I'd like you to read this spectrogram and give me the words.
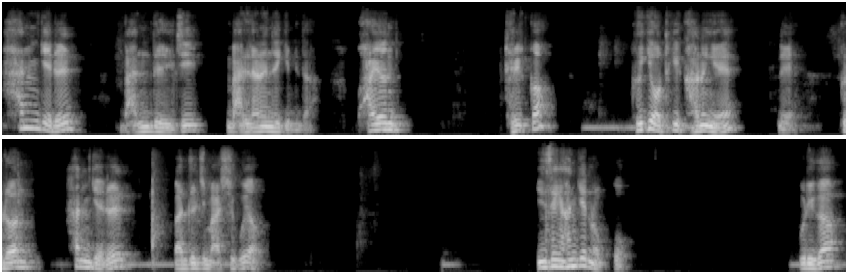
한계를 만들지 말라는 얘기입니다. 과연 될까? 그게 어떻게 가능해? 네. 그런 한계를 만들지 마시고요. 인생에 한계는 없고, 우리가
